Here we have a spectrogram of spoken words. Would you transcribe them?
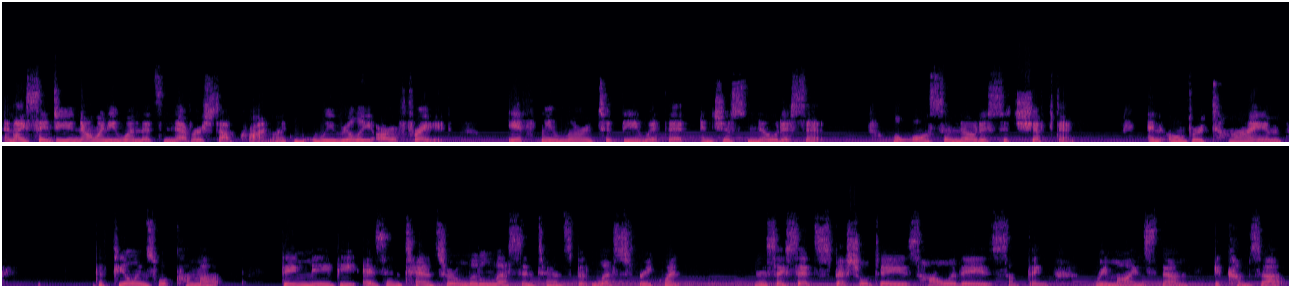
And I say, Do you know anyone that's never stopped crying? Like, we really are afraid. If we learn to be with it and just notice it, we'll also notice it shifting. And over time, the feelings will come up. They may be as intense or a little less intense, but less frequent. And as I said, special days, holidays, something reminds them it comes up,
